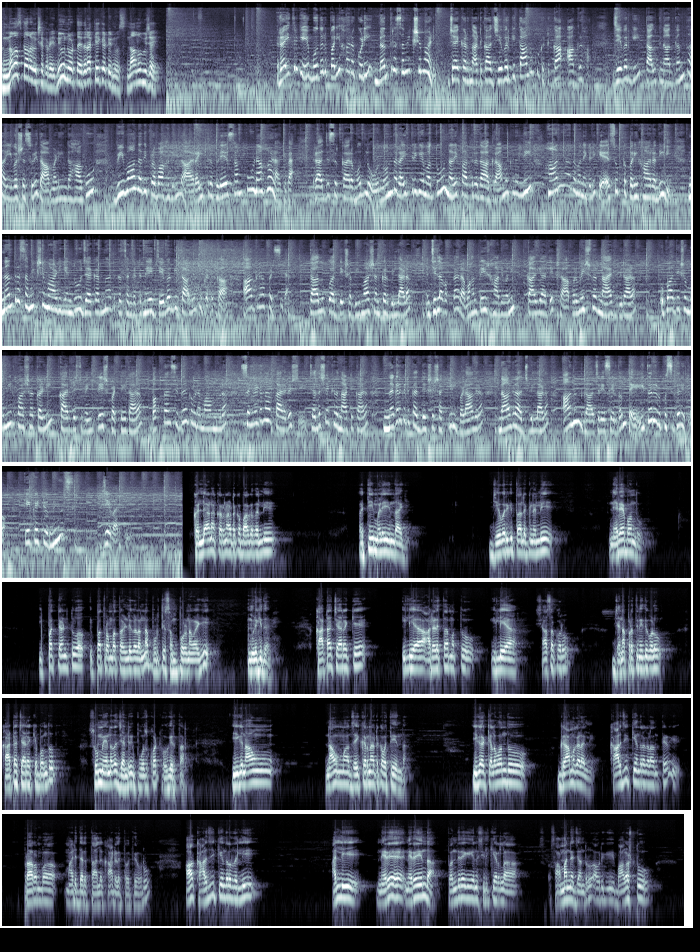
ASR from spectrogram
ನಮಸ್ಕಾರ ವೀಕ್ಷಕರೇ, ನೀವು ನೋಡ್ತಾ ಇದ್ದೀರಾ ಕೆ ಕೆ ಟಿ ನ್ಯೂಸ್ ನಾನು ವಿಜಯ್. ರೈತರಿಗೆ ಮೊದಲು ಪರಿಹಾರ ಕೊಡಿ, ನಂತರ ಸಮೀಕ್ಷೆ ಮಾಡಿ. ಜಯ ಕರ್ನಾಟಕ, ಜೇವರ್ಗಿ ತಾಲೂಕು ಘಟಕ ಆಗ್ರಹ. ಜೇವರ್ಗಿ ತಾಲೂಕಿನಾದ್ಯಂತ ಈ ವರ್ಷ ಸುರಿದ ಮಳೆಯಿಂದ ಹಾಗೂ ಭೀಮಾ ನದಿ ಪ್ರವಾಹದಿಂದ ರೈತರ ಬೆಳೆ ಸಂಪೂರ್ಣ ಹಾಳಾಗಿವೆ. ರಾಜ್ಯ ಸರ್ಕಾರ ಮೊದಲು ನೊಂದ ರೈತರಿಗೆ ಮತ್ತು ನದಿ ಪಾತ್ರದ ಗ್ರಾಮಗಳಲ್ಲಿ ಹಾನಿಯಾದ ಮನೆಗಳಿಗೆ ಸೂಕ್ತ ಪರಿಹಾರ ನೀಡಿ, ನಂತರ ಸಮೀಕ್ಷೆ ಮಾಡಿ ಎಂದು ಜಯ ಕರ್ನಾಟಕ ಸಂಘಟನೆ ಜೇವರ್ಗಿ ತಾಲೂಕು ಘಟಕ ಆಗ್ರಹಪಡಿಸಿದೆ. ತಾಲೂಕು ಅಧ್ಯಕ್ಷ ಭೀಮಾಶಂಕರ್ ಬಿಲ್ಲಾಡ ಜಿಲ್ಲಾ ವಕ್ತಾರ ಮಹಂತೇಶ್ ಹಾದಿಮನಿ, ಕಾರ್ಯಾಧ್ಯಕ್ಷ ಪರಮೇಶ್ವರ್ ನಾಯಕ್ ಬಿರಾಳ, ಉಪಾಧ್ಯಕ್ಷ ಮುನೀರ್ ಪಾಷಾ ಕಳ್ಳಿ, ಕಾರ್ಯದರ್ಶಿ ವೆಂಕಟೇಶ್ ಪಟ್ಟೇದಾರ, ವಕ್ತಾರ ಸಿದ್ದನಗೌಡ ಮಾವನೂರ ಸಂಘಟನಾ ಕಾರ್ಯದರ್ಶಿ ಚಂದ್ರಶೇಖರ ನಾಟಿಕಾರ ನಗರ ಘಟಕ ಅಧ್ಯಕ್ಷ ಶಕೀಲ್ ಬಡಾಗರ, ನಾಗರಾಜ್ ಬಿಲ್ಲಾಡ ಆನಂದ್ ಗಾಜರೆ ಸೇರಿದಂತೆ ಇತರರು ಉಪಸ್ಥಿತರಿದ್ದರು. KKT news, Jewargi. ಕಲ್ಯಾಣ ಕರ್ನಾಟಕ ಭಾಗದಲ್ಲಿ ಅತಿ ಮಳೆಯಿಂದಾಗಿ ಜೇವರ್ಗಿ ತಾಲೂಕಿನಲ್ಲಿ ನೆರೆ ಬಂದು ಇಪ್ಪತ್ತೆಂಟು, ಇಪ್ಪತ್ತೊಂಬತ್ತು ಹಳ್ಳಿಗಳನ್ನು ಪೂರ್ತಿ ಸಂಪೂರ್ಣವಾಗಿ ಮುಳುಗಿದ್ದಾವೆ. ಕಾಟಾಚಾರಕ್ಕೆ ಇಲ್ಲಿಯ ಆಡಳಿತ ಮತ್ತು ಇಲ್ಲಿಯ ಶಾಸಕರು, ಜನಪ್ರತಿನಿಧಿಗಳು ಕಾಟಾಚಾರಕ್ಕೆ ಬಂದು ಸುಮ್ಮನೆ ಏನದ ಜನರಿಗೆ ಪೋಸ್ ಕೊಟ್ಟು ಹೋಗಿರ್ತಾರೆ. ಈಗ ನಾವು ನಮ್ಮ ಜೈ ಕರ್ನಾಟಕ ವತಿಯಿಂದ ಈಗ ಕೆಲವೊಂದು ಗ್ರಾಮಗಳಲ್ಲಿ ಕಾಳಜಿ ಕೇಂದ್ರಗಳಂತೇಳಿ ಪ್ರಾರಂಭ ಮಾಡಿದ್ದಾರೆ ತಾಲೂಕು ಆಡಳಿತ ವತಿಯವರು. ಆ ಕಾಳಜಿ ಕೇಂದ್ರದಲ್ಲಿ ಅಲ್ಲಿ ನೆರೆ, ನೆರೆಯಿಂದ ತೊಂದರೆಗೆ ಏನು ಸಿಲುಕಿರಲ್ಲ ಸಾಮಾನ್ಯ ಜನರು, ಅವರಿಗೆ ಭಾಳಷ್ಟು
